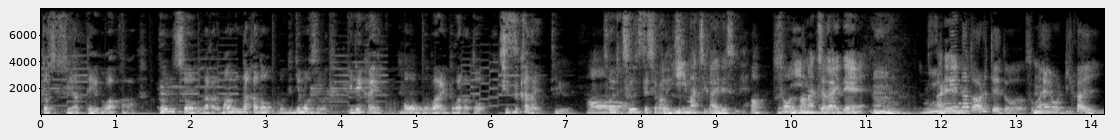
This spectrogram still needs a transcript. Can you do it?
としてやっているのは、文章の中で真ん中の2文字を入れ替える場合とかだと気づかないっていう、あそれで通じてしまうんですよ。言い間違いですね。あ、そう言い間違いで、うん。人間だとある程度その辺を理解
